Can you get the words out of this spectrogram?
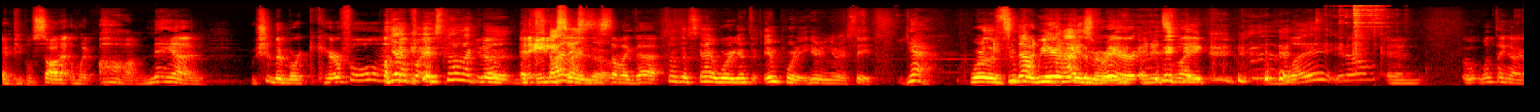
And people saw that and went, "Oh man, we should have been more careful." yeah, but it's not like you know, the, the and eighty Skyline, though. and stuff like that. It's not the sky where you have to import it here in the United States. Yeah, Where the it's Supra, not we nearly had as them rare, and it's like, what you know? And one thing I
